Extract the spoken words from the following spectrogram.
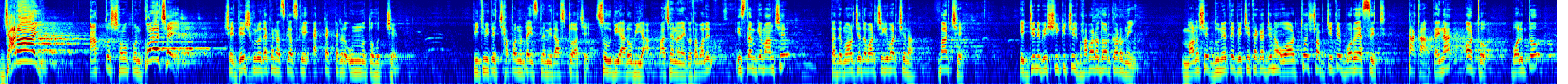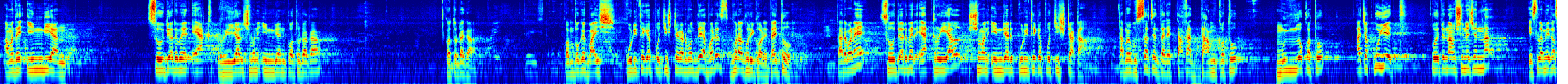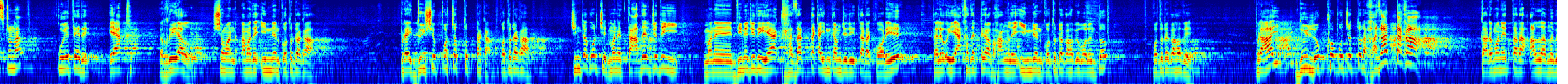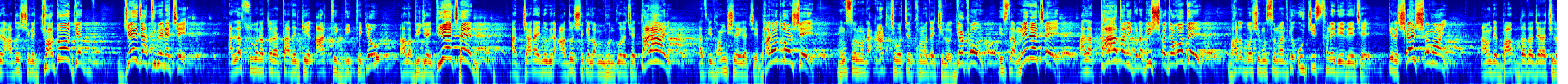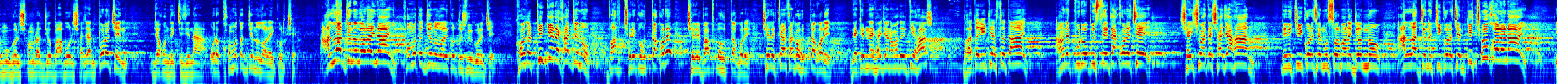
যারাই আত্মসমর্পণ করেছে, সেই দেশগুলো দেখেন আজকে আজকে একটা একটা করে উন্নত হচ্ছে। পৃথিবীতে ছাপ্পান্নটা ইসলামী রাষ্ট্র আছে, সৌদি আরবিয়া, আছে না কথা বলেন? ইসলামকে মানছে, তাদের মর্যাদা বাড়ছে কি বাড়ছে না? বাড়ছে। এর জন্য বেশি কিছু ভাবারও দরকারও নেই। মানুষের দুনিয়াতে বেঁচে থাকার জন্য অর্থ সবচেয়ে বড় অ্যাসেট, টাকা, তাই না? অর্থ। বলেন তো, আমাদের ইন্ডিয়ান, সৌদি আরবের এক রিয়াল সমান ইন্ডিয়ান কত টাকা? কত টাকা? কমপক্ষে বাইশ, কুড়ি থেকে পঁচিশ টাকার মধ্যে অ্যাভারেজ ঘোরাঘুরি করে, তাই তো? তার মানে সৌদি আরবের এক রিয়াল সমান ইন্ডিয়ার কুড়ি থেকে পঁচিশ টাকা। তার মানে বুঝতে পারছেন? তার টাকার দাম কত? মূল্য কত? আচ্ছা কুয়েত। কুয়েতের নাম শুনেছেন না? ইসলামী রাষ্ট্র না? কুয়েতের এক রিয়াল সমান আমাদের ইন্ডিয়ান কত টাকা? প্রায় দুইশো পঁচাত্তর টাকা। কত টাকা? চিন্তা করছেন? মানে তাদের যদি মানে দিনে যদি এক হাজার টাকা ইনকাম যদি তারা করে, তাহলে ওই এক হাজার টাকা ভাঙলে ইন্ডিয়ান কত টাকা হবে বলেন তো? কত টাকা হবে? প্রায় দুই লক্ষ পঁচাত্তর হাজার টাকা। তার মানে তারা আল্লাহ নবীর আদর্শকে যত যে যে জাতি মেনেছে আল্লাহ সুবান তালা তাদেরকে আর্থিক দিক থেকেও আল্লাহ বিজয় দিয়েছেন। আর যারাই নবীর আদর্শকে লঙ্ঘন করেছে, তারাই আজকে ধ্বংস হয়ে গেছে। ভারতবর্ষে মুসলমানরা আটশো বছর ক্ষমতায় ছিল। যখন ইসলাম মেনেছে, আল্লাহ তাড়াতাড়ি করে বিশ্ব জগতে ভারতবর্ষে মুসলমানকে উচ্চ স্থানে দিয়ে দিয়েছে। কিন্তু শেষ সময় আমাদের বাপ দাদা যারা ছিল, মুঘল সাম্রাজ্য বাবর শাহজাহান পড়েছেন, যখন দেখছে যে না, ওরা ক্ষমতার জন্য লড়াই করছে। আল্লাহর জন্য লড়াই নাই, ক্ষমতার জন্য লড়াই করতে শুরু করেছে। ক্ষমতা টিকিয়ে রাখার জন্য বাপ ছেলেকে হত্যা করে, ছেলে বাপকে হত্যা করে, ছেলে চাচাকে হত্যা করে। দেখেন নাই ভাইজান আমাদের ইতিহাস? ভারতের ইতিহাস তো তাই। আমাদের পূর্বপুরুষ এটা করেছে। সেই সময়তে শাহজাহান, তিনি কি করেছেন মুসলমানের জন্য? আল্লাহর জন্য কি করেছেন? কিছু করে নাই।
